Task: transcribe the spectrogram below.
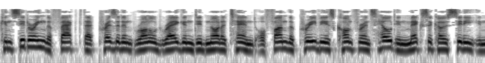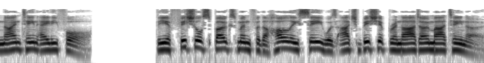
considering the fact that President Ronald Reagan did not attend or fund the previous conference held in Mexico City in 1984. The official spokesman for the Holy See was Archbishop Renato Martino.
